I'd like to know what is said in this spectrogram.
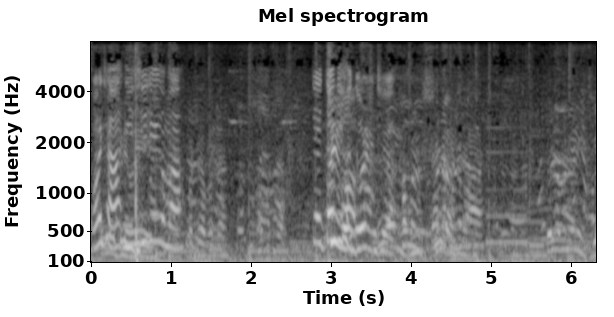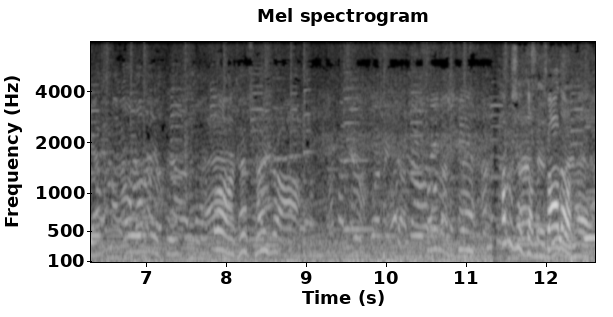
王强，你吃这个吗？不吃不吃。对，当地很多人吃。他们是吃的是吧？哇，这全是啊！他们是怎么抓到它的？笼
